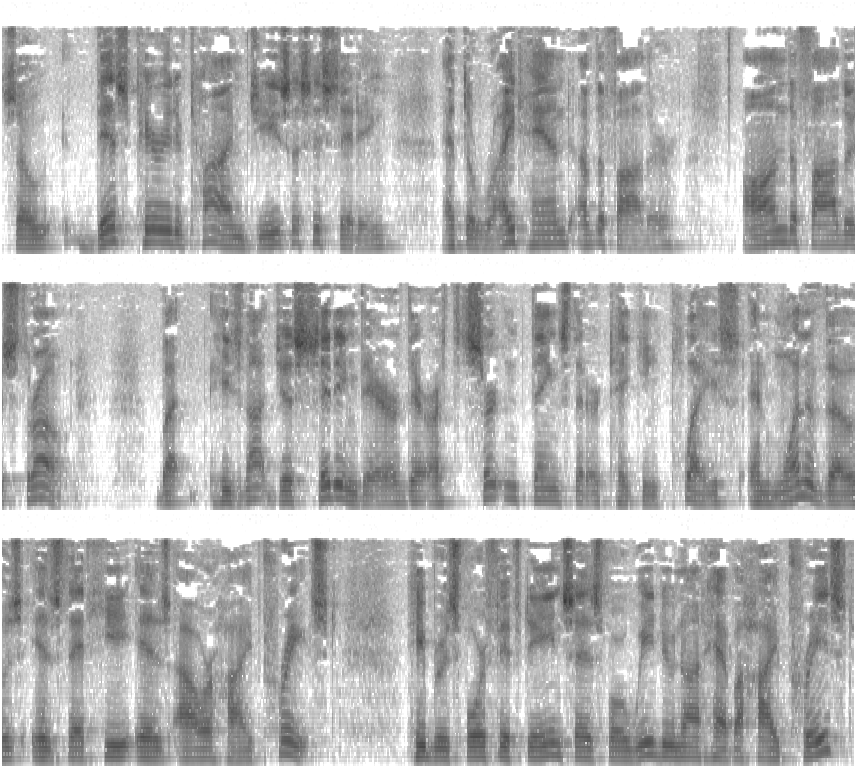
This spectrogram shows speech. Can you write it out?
So this period of time, Jesus is sitting at the right hand of the Father on the Father's throne. But he's not just sitting there. There are certain things that are taking place, and one of those is that he is our high priest. Hebrews 4:15 says, "For we do not have a high priest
